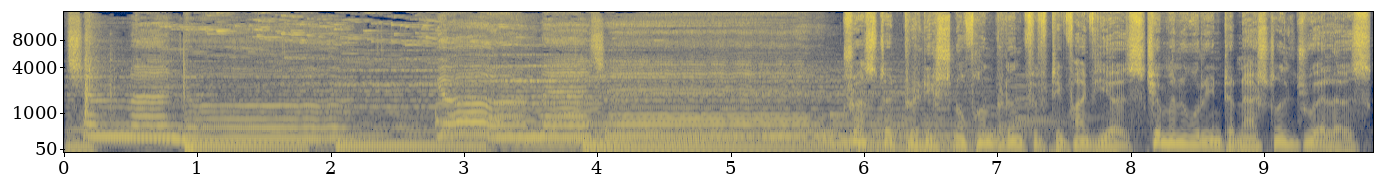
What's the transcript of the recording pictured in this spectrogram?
Chamanur, your magic. Trusted tradition of 155 years. Chemanur International Jewelers.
